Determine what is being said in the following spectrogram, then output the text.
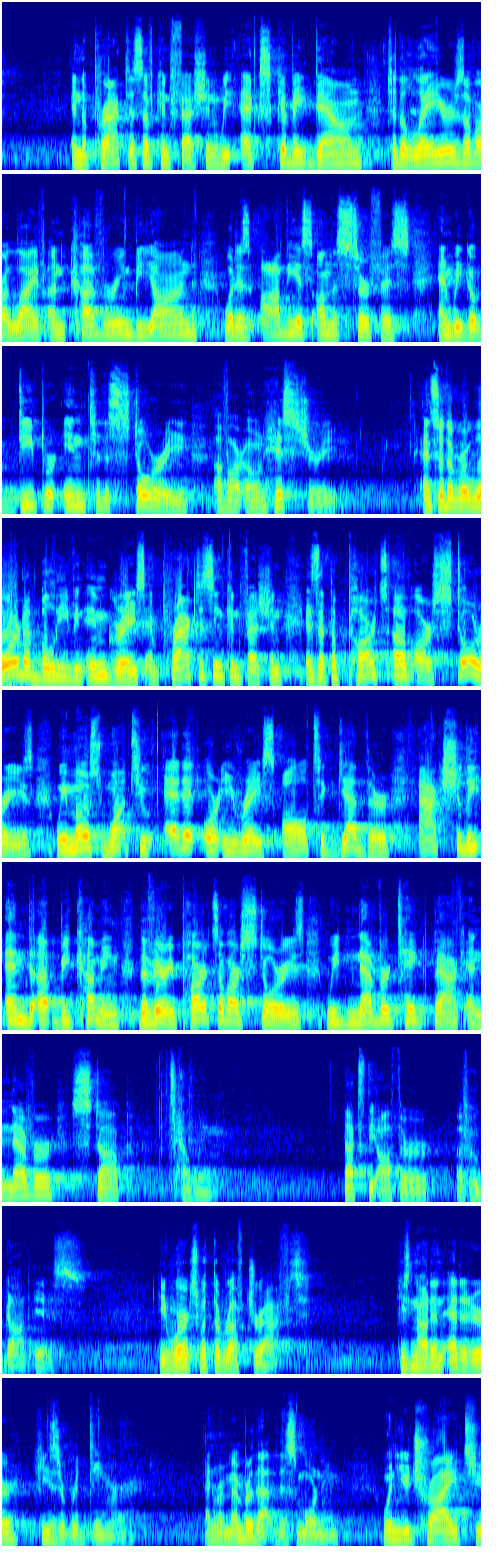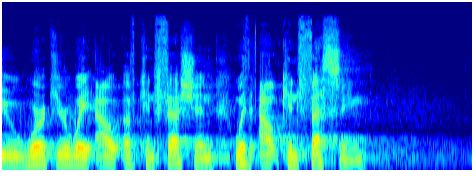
In the practice of confession, we excavate down to the layers of our life, uncovering beyond what is obvious on the surface, and we go deeper into the story of our own history. And so, the reward of believing in grace and practicing confession is that the parts of our stories we most want to edit or erase altogether actually end up becoming the very parts of our stories we'd never take back and never stop telling. That's the author of who God is. He works with the rough draft. He's not an editor, he's a redeemer. And remember that this morning when you try to work your way out of confession without confessing,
